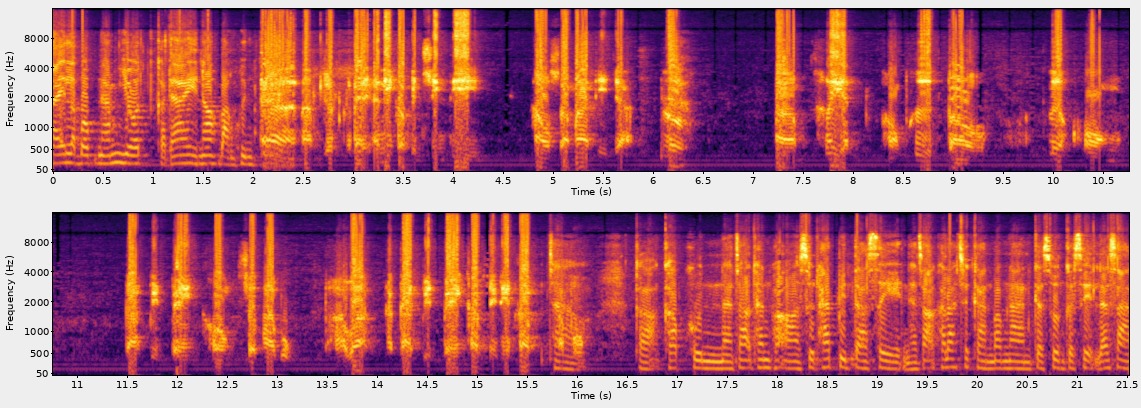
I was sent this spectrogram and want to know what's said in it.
ใช้ระบบน้ำยศก็ได้เนาะบางพื้นที่ อ่าน้ำหยดก็ได้ อันนี้ก็เป็นสิ่งที่เราสามารถที่จะลดความเครียดของพืชต่อเรื่องของการเปลี่ยนแปลงของสภาพภาวะอากาศเปลี่ยนแปลงครับในนี้ครับค เจ้า รับผม ก็ขอบ คุณนะเจ้าท่านผอสุทัศน์ปินตาเศษนะเจ้าข้าราชการบำนาญกระทรวงเกษตรและสห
